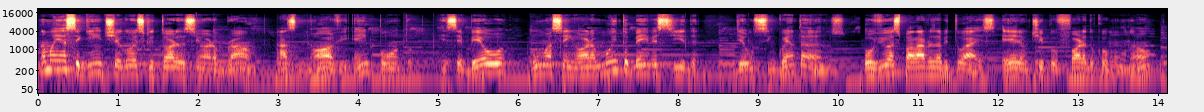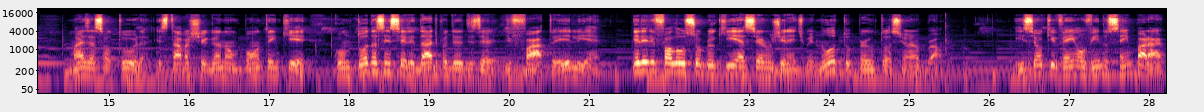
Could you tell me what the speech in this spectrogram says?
Na manhã seguinte, chegou ao escritório da senhora Brown às nove em ponto. Recebeu-o uma senhora muito bem vestida, de uns 50 anos. Ouviu as palavras habituais. Ele é um tipo fora do comum, não? Mas essa altura estava chegando a um ponto em que com toda sinceridade poderia dizer: de fato, ele é. Ele lhe falou sobre o que é ser um gerente minuto? perguntou a Sra. Brown. Isso é o que venho ouvindo sem parar.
